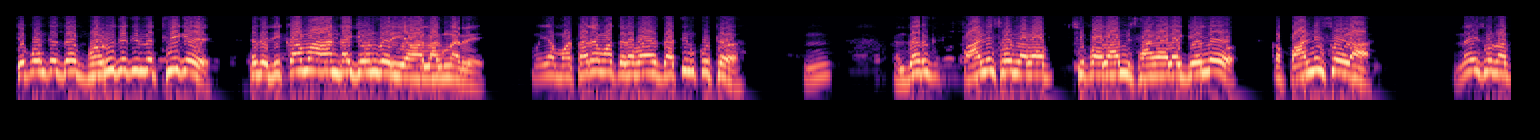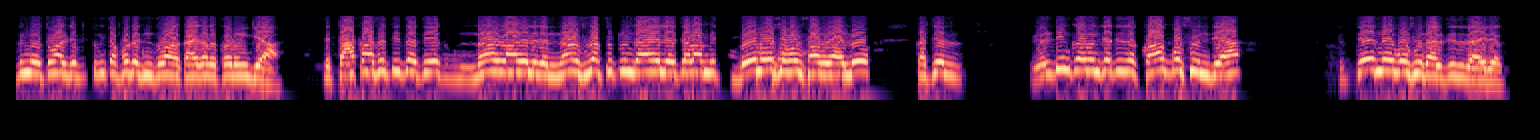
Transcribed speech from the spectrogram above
ते पण ते जर भरू देतील तर ठीक आहे. तर रिकामा अंडा घेऊन घरी यावा लागणार आहे. मग या म्हाताऱ्या म्हाताऱ्या बाया जातील कुठं? जर पाणी सोडला शिपायला आम्ही सांगायला गेलो का पाणी सोडा. नाही सोडा तुम्ही तुम्हाला तुमच्या पद्धतीने तुम्हाला काय करायचं करून घ्या. ते टाकाचं तिथं ते एक नळ लावलेलं ते नळ सुद्धा तुटून जायला त्याला आम्ही दोन वर्ष म्हणून सांगू राहिलो का ते वेल्डिंग करून द्या तिथं कॉक बसून द्या. तर ते नाही बसून राहिले तिथे डायरेक्ट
